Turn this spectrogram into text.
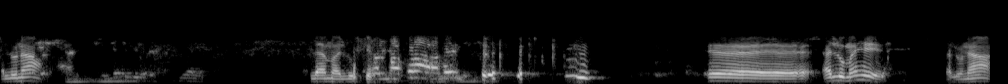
قال له نعم. لا ما قالوش كده. آه، قال له ماهر قال له نعم.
